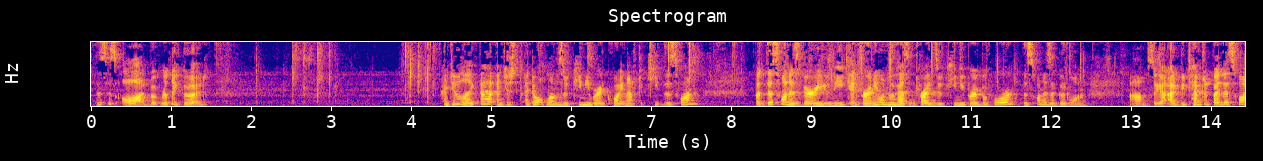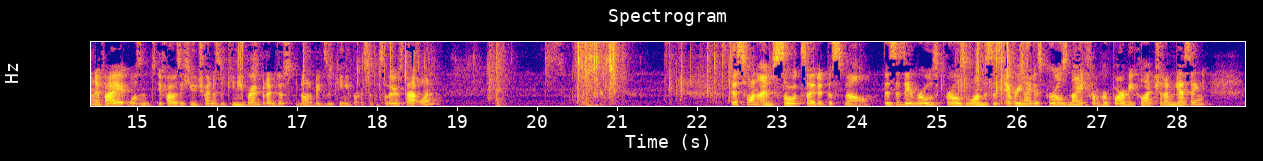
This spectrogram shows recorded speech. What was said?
This is odd, but really good. I do like that. I just, I don't love zucchini bread quite enough to keep this one. But this one is very unique. And for anyone who hasn't tried zucchini bread before, this one is a good one. Um, so yeah, I'd be tempted by this one if I wasn't, if I was a huge fan of zucchini bread, but I'm just not a big zucchini person. So there's that one. This one I'm so excited to smell. This is a Rose Girls one. This is Every Night is Girls Night from her Barbie collection, I'm guessing,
